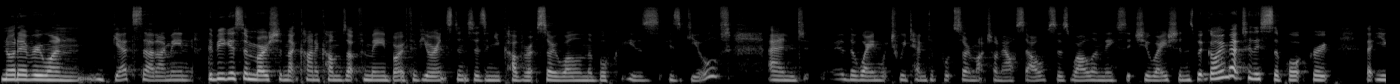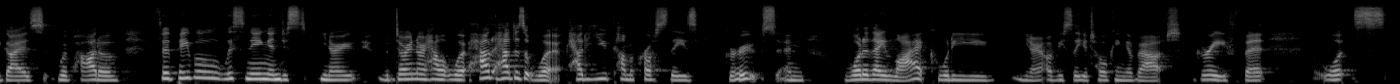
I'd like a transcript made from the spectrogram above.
not everyone gets that. I mean, the biggest emotion that kind of comes up for me in both of your instances, and you cover it so well in the book, is is guilt and the way in which we tend to put so much on ourselves as well in these situations. But going back to this support group that you guys were part of, for people listening and just you know don't know how it works, how how does it work? How do you come across these groups and what are they like? What do you you know? Obviously, you're talking about grief, but what's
